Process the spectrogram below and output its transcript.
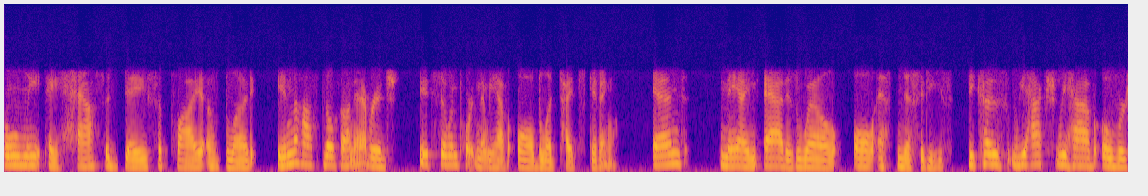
only a half a day supply of blood in the hospitals on average, it's so important that we have all blood types giving. And may I add as well, all ethnicities, because we actually have over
